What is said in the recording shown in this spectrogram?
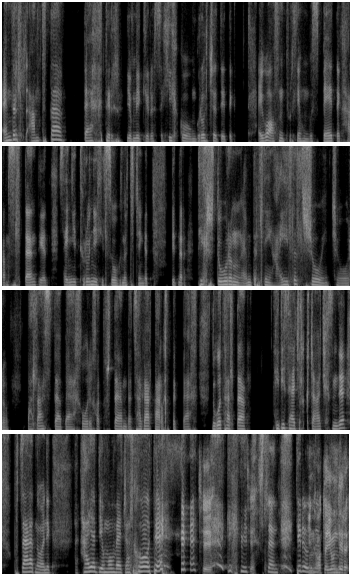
амьдрал амттай байх тэр юмыг ерөөсө хийхгүй өнгөрөөчөөд байдаг айгүй олон төрлийн хүмүүс байдаг харамсалтай тэгээд саяны төрөний хэлсэн өгнөт чинь ингээд бид нар тэгш дүүрэн амьдралын аялал шүү эн чи өөрөө баланстай байх, өөрийнхөө дуртай юмда цагаа гаргадаг байх. Нөгөө талдаа хэдий сайжрах гэж байгаа ч гэсэндээ буцаагаад нөгөө нэг хаяад юм уу байж болох уу те. Гэх мэтчлэн тэр өгнө. Одоо юун дээр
